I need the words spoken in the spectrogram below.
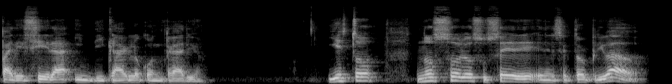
pareciera indicar lo contrario. Y esto no solo sucede en el sector privado,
